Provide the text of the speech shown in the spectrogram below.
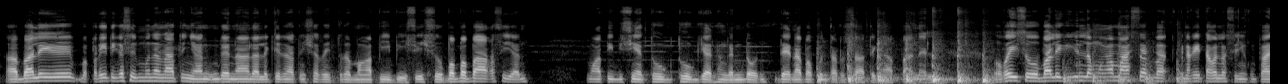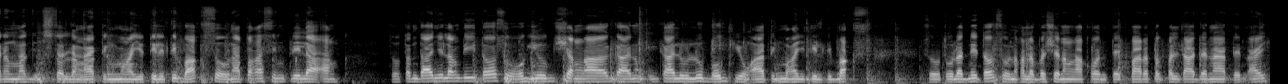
Ah, bali, patitigasin muna natin yan and then ah, lalagyan natin siya rito ng mga PVC. So pababa kasi yan. Mga PVC yan, tuhog-tuhog yan hanggang doon. Then napapunta rin sa ating ah, panel. Okay, so bali yun lang mga master. Ba, pinakita ko lang sa inyo kung paano mag-install ng ating mga utility box. So napakasimple lang. So tandaan nyo lang dito, so wag yung siyang uh, ganong ikalulubog yung ating mga utility box. So tulad nito, so nakalabas siya ng uh, konti para pagpalitada natin ay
